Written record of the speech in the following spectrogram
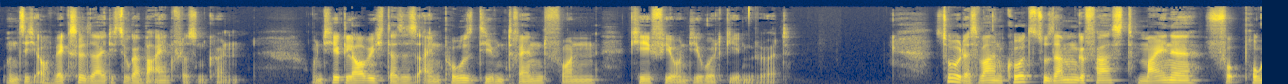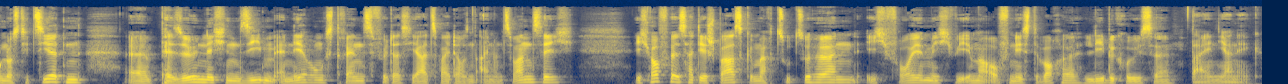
und sich auch wechselseitig sogar beeinflussen können. Und hier glaube ich, dass es einen positiven Trend von Kefir und Joghurt geben wird. So, das waren kurz zusammengefasst meine prognostizierten äh, persönlichen sieben Ernährungstrends für das Jahr 2021. Ich hoffe, es hat dir Spaß gemacht zuzuhören. Ich freue mich wie immer auf nächste Woche. Liebe Grüße, dein Yannick.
